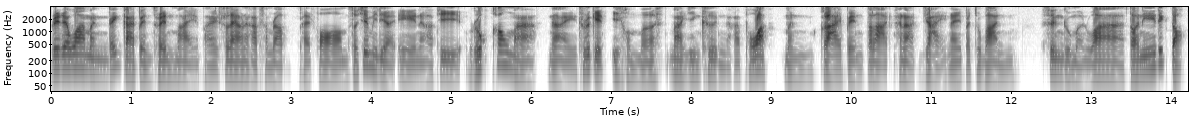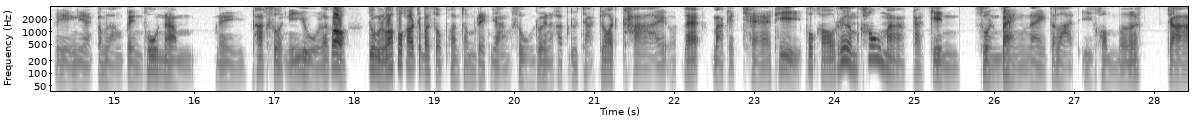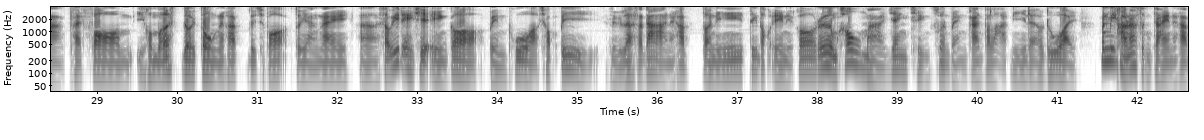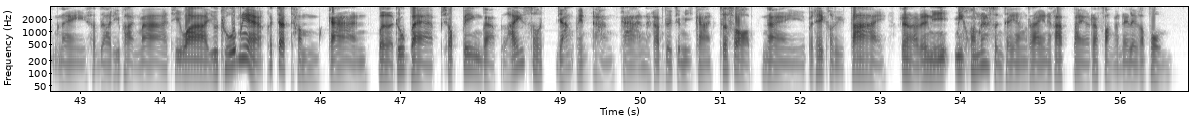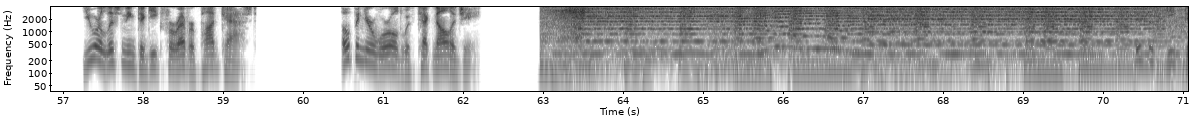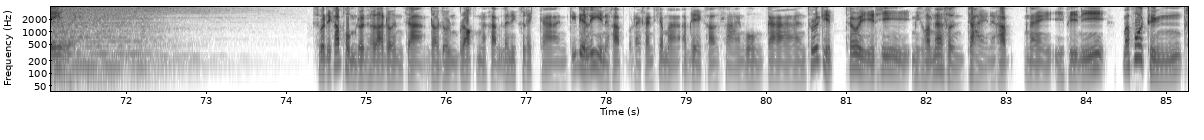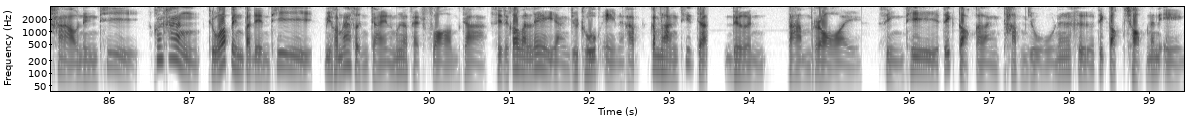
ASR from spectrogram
เรียกได้ว่ามันได้กลายเป็นเทรนด์ใหม่ไปซะแล้วนะครับสำหรับแพลตฟอร์มโซเชียลมีเดียเองนะครับที่รุกเข้ามาในธุรกิจอีคอมเมิร์ซมากยิ่งขึ้นนะครับ เพราะว่ามันกลายเป็นตลาดขนาดใหญ่ในปัจจุบัน ซึ่งดูเหมือนว่าตอนนี้ TikTok เองเนี่ยกำลังเป็นผู้นำในภาคส่วนนี้อยู่ แล้วก็ดูเหมือนว่าพวกเขาจะประสบความสำเร็จอย่างสูงด้วยนะครับ ดูจากยอดขายและ Market Share ที่พวกเขาเริ่มเข้ามากัดกินส่วนแบ่งในตลาดอีคอมเมิร์ซ จากแพลตฟอร์มอีคอมเมิร์ซโดยตรงนะครับ โดยเฉพาะตัวอย่างใน Southeast Asia เองก็เป็นพวก Shopee หรือ Lazada นะครับ ตอนนี้ TikTok เองเนี่ยก็เริ่มเข้ามาแย่งชิงส่วนแบ่งการตลาดนี้แล้วด้วย มันมีข่าวน่าสนใจนะครับ ในสัปดาห์ที่ผ่านมาที่ว่า YouTube เนี่ยก็จะทำการเปิดรูปแบบช้อปปิ้งแบบไลฟ์สดอย่างเป็นทางการนะครับ โดยจะมีการทดสอบในประเทศเกาหลีใต้ เรื่องราวเรื่องนี้มีความน่าสนใจอย่างไรนะครับ ไปรับฟังกันได้เลยครับผม You are listening to Geek Forever podcast. Open your world with technology. This is Geek Daily. สวัสดีครับผมดนทลาดนจากดดนบล็อกนะครับและนี่คือรายการ Geek Daily นะครับรายการที่จะมาอัปเดตข่าวสารวงการธุรกิจเทคโนโลยีที่มีความน่าสนใจนะครับใน EP นี้มาพูดถึงข่าวหนึ่งที่ ค่อนข้างถือว่าเป็นประเด็นที่มีความน่าสนใจเมื่อแพลตฟอร์ม จาก Silicon Valley อย่าง YouTube เองนะครับกำลังที่จะเดินตามรอย สิ่งที่ TikTok กำลังทำอยู่นั่นก็คือ TikTok Shop นั่นเอง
